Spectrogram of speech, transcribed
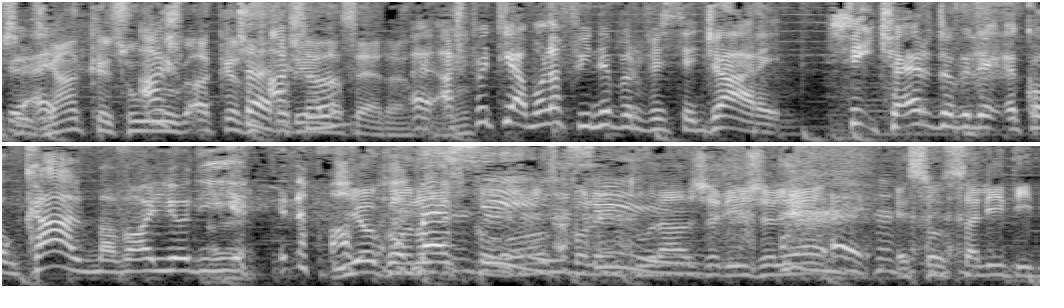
primo, sì, sì, eh. anche su- anche sul Corriere della Sera. eh, aspettiamo la fine per festeggiare. Sì, certo, che de- con calma voglio dire. no? Io conosco, Beh, sì, conosco sì. l'entourage di Joliet e sono saliti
